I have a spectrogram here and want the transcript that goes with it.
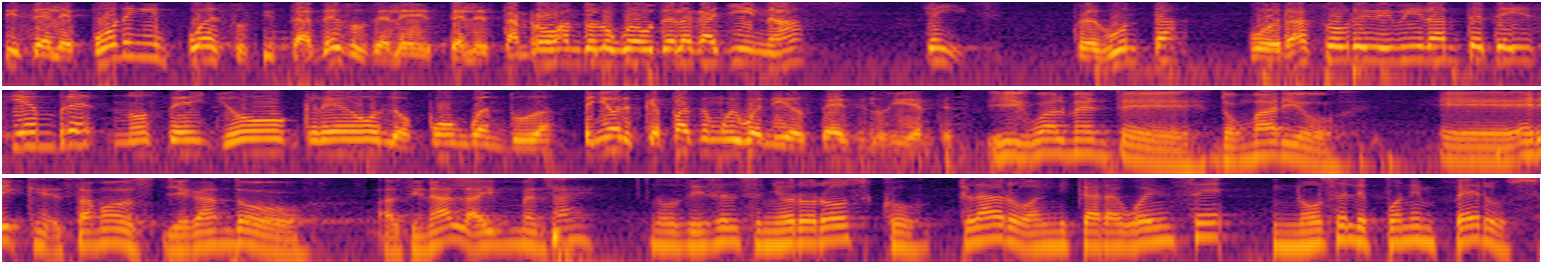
Si se le ponen impuestos y tras de eso se le, se le están robando los huevos de la gallina, ¿sí? pregunta, ¿Podrá sobrevivir antes de diciembre? No sé, yo creo, lo pongo en duda. Señores, que pasen muy buen día ustedes y los siguientes. Igualmente, don Mario. Eh, Eric, estamos llegando al final. ¿Hay un mensaje? Nos dice el señor Orozco. Claro, al nicaragüense no se le ponen peros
